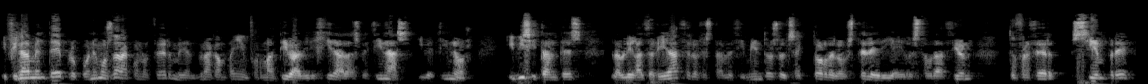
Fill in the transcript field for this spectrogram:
Y finalmente proponemos dar a conocer, mediante una campaña informativa dirigida a las vecinas y vecinos y visitantes, la obligatoriedad de los establecimientos del sector de la hostelería y restauración de ofrecer siempre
